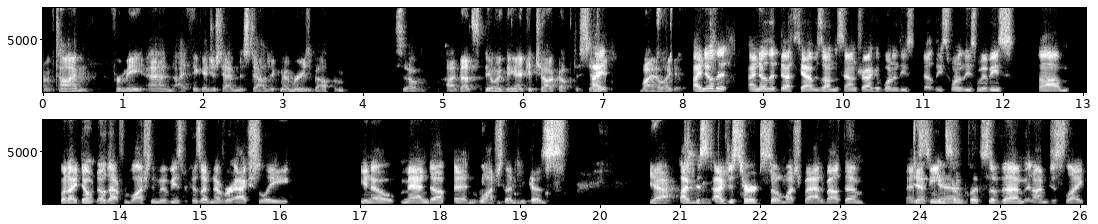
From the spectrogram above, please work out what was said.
of time for me, and I think I just have nostalgic memories about them. So uh, that's the only thing I could chalk up to say I, why I like it. I know that I know that Death Cab is on the soundtrack of one of these, at least one of these movies. Um, but I don't know that from watching the movies because I've never actually, you know, manned up and watched them because yeah, I've just I've just heard so much bad about them and Death seen Cab. some clips of them, and I'm just like,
